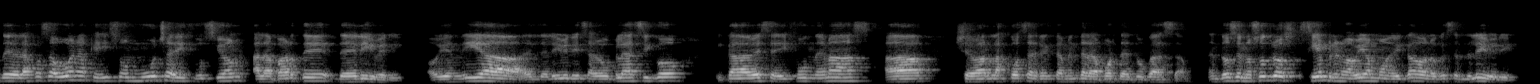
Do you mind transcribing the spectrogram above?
de las cosas buenas que hizo mucha difusión a la parte de delivery. Hoy en día el delivery es algo clásico y cada vez se difunde más a llevar las cosas directamente a la puerta de tu casa. Entonces nosotros siempre nos habíamos dedicado a lo que es el delivery.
